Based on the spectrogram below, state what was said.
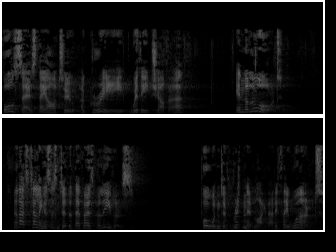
Paul says they are to agree with each other in the Lord. Now that's telling us, isn't it, that they're both believers. Paul wouldn't have written it like that if they weren't.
